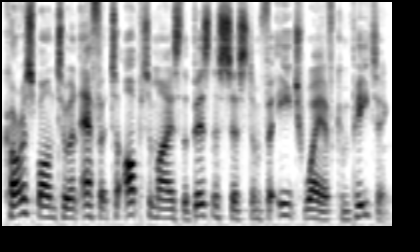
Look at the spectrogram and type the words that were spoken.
correspond to an effort to optimize the business system for each way of competing.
